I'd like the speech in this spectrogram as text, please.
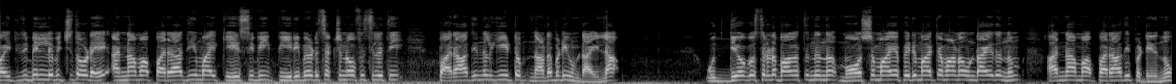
വൈദ്യുതി ബിൽ ലഭിച്ചതോടെ അന്നാമ പരാതിയുമായി K C B Peermade section ഓഫീസിലെത്തി പരാതി നൽകിയിട്ടും നടപടിയുണ്ടായില്ല ഉദ്യോഗസ്ഥരുടെ ഭാഗത്തു നിന്ന് മോശമായ പെരുമാറ്റമാണ് ഉണ്ടായതെന്നും അന്നാമ പരാതിപ്പെട്ടിരുന്നു.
